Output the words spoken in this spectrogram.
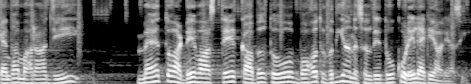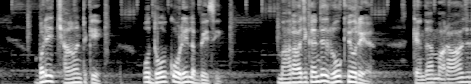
ਕਹਿੰਦਾ, ਮਹਾਰਾਜ ਜੀ, ਮੈਂ ਤੁਹਾਡੇ ਵਾਸਤੇ ਕਾਬਲ ਤੋਂ ਬਹੁਤ ਵਧੀਆ ਨਸਲ ਦੇ ਦੋ ਘੋੜੇ ਲੈ ਕੇ ਆ ਰਿਹਾ ਸੀ। ਬੜੇ ਛਾਂਟ ਕੇ ਉਹ ਦੋ ਘੋੜੇ ਲੱਭੇ ਸੀ। ਮਹਾਰਾਜ ਕਹਿੰਦੇ, ਰੋ ਕਿਉਂ ਰਿਹਾ? ਕਹਿੰਦਾ, ਮਹਾਰਾਜ,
